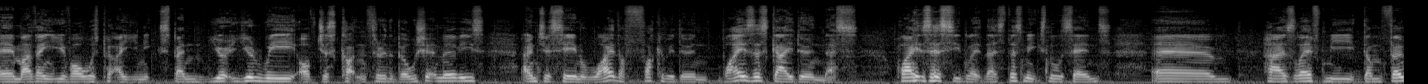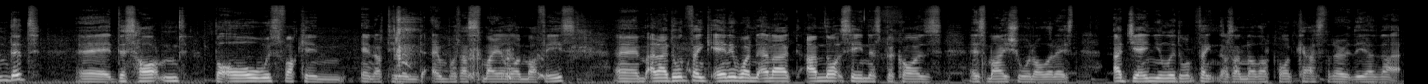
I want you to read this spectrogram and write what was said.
um, I think you've always put a unique spin your your way of just cutting through the bullshit of movies and just saying why the fuck are we doing why is this guy doing this why is this scene like this this makes no sense um, has left me dumbfounded uh, disheartened but always fucking entertained and with a smile on my face um, and I don't think anyone, and I, I'm not saying this because it's my show and all the rest. I genuinely don't think there's another podcaster out there that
